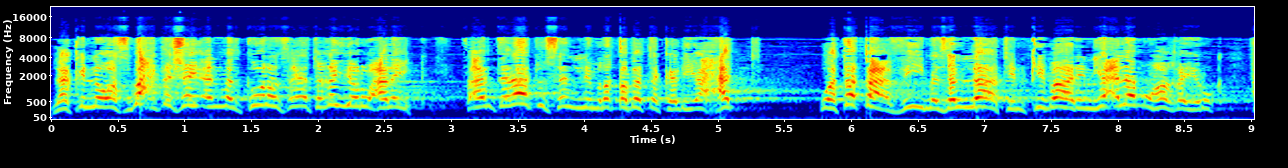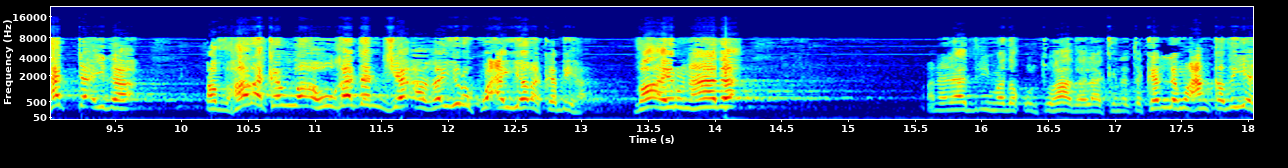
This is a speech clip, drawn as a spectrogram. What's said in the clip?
لكن لو أصبحت شيئا مذكورا سيتغير عليك. فأنت لا تسلم رقبتك لأحد وتقع في مزلات كبار يعلمها غيرك. حتى إذا أظهرك الله غدا جاء غيرك وعيرك بها. ظاهر هذا؟ أنا لا أدري ماذا قلت هذا لكن أتكلم عن قضية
